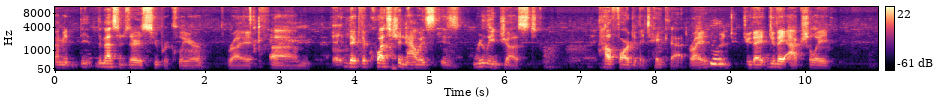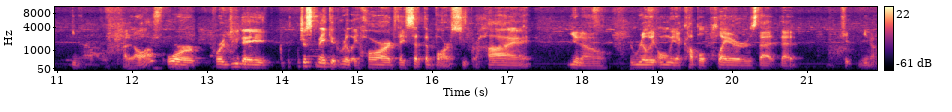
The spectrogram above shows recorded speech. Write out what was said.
I mean, the, the message there is super clear, right? Um, the, the question now is is really just how far do they take that, right? Hmm. Do, do they do they actually you know, cut it off, or or do they just make it really hard? They set the bar super high, you know, really only a couple players that that you know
